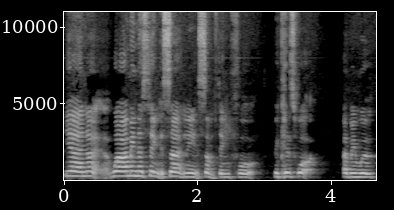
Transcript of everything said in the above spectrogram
Yeah, no. Well, I mean, I think certainly it's something for because what I mean, we'll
